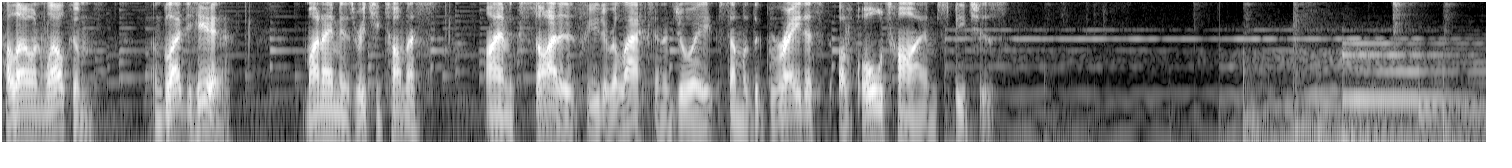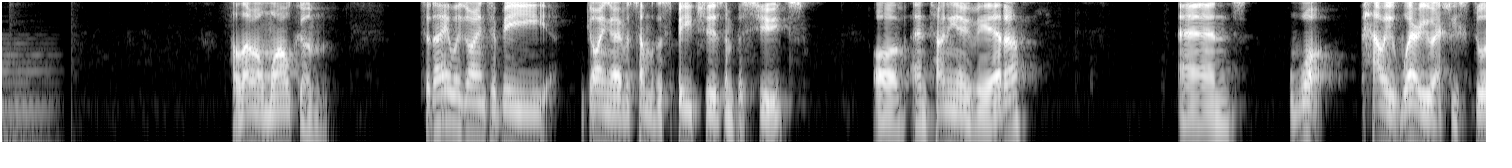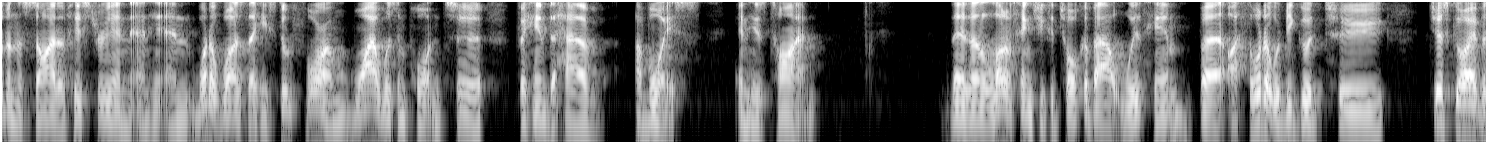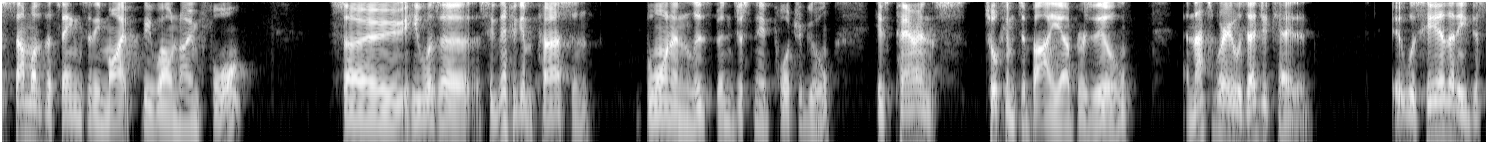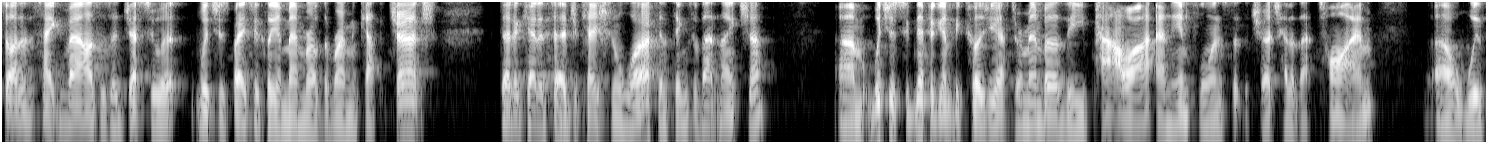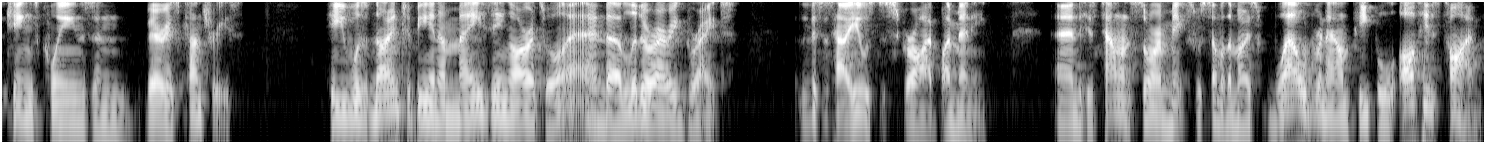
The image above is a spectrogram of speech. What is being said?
Hello and welcome. I'm glad you're here. My name is Richie Thomas. I am excited for you to relax and enjoy some of the greatest of all time speeches. Hello and welcome. Today we're going to be going over some of the speeches and pursuits of Antonio Vieira and what how he, where he actually stood on the side of history and and and what it was that he stood for and why it was important to for him to have a voice in his time. There's a lot of things you could talk about with him, but I thought it would be good to just go over some of the things that he might be well known for. So he was a significant person, born in Lisbon, just near Portugal. His parents took him to Bahia, Brazil, and that's where he was educated. It was here that he decided to take vows as a Jesuit, which is basically a member of the Roman Catholic Church, dedicated to educational work and things of that nature, um, which is significant because you have to remember the power and the influence that the church had at that time uh, with kings, queens, and various countries. He was known to be an amazing orator and a literary great. This is how he was described by many and his talents saw him mix with some of the most world renowned people of his time.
